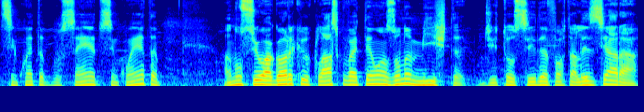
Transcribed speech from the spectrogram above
50%, 50%, anunciou agora que o Clássico vai ter uma zona mista de torcida Fortaleza e Ceará.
